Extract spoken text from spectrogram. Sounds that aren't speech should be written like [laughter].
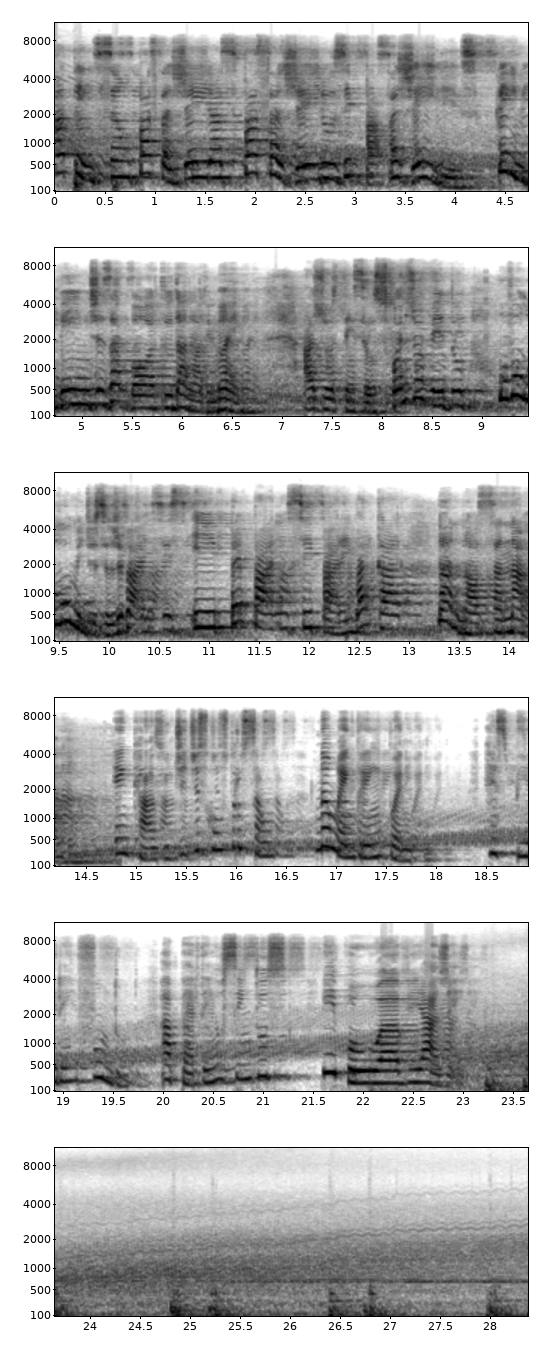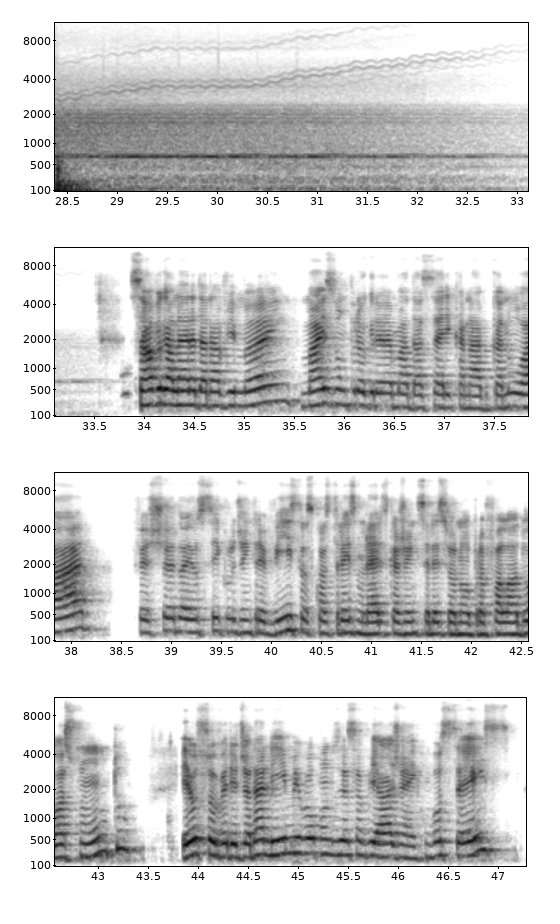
Atenção passageiras, passageiros e passageiros. Bem-vindos a bordo da nave mãe. Ajustem seus fones de ouvido, o volume de seus devices e preparem-se para embarcar na nossa nave. Em caso de desconstrução, não entrem em pânico. Respirem fundo, apertem os cintos e boa viagem. Salve galera da Nave Mãe, mais um programa da série Canábica no ar, fechando aí o ciclo de entrevistas com as três mulheres que a gente selecionou para falar do assunto. Eu sou Veridiana Lima e vou conduzir essa viagem aí com vocês.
